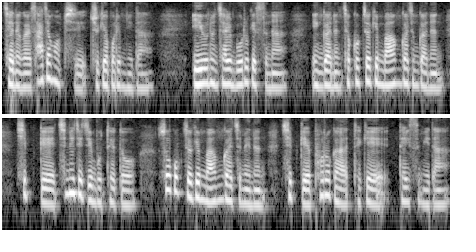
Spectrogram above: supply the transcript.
재능을 사정없이 죽여버립니다. 이유는 잘 모르겠으나 인간은 적극적인 마음가짐과는 쉽게 친해지지 못해도 소극적인 마음가짐에는 쉽게 포로가 되게 돼 있습니다.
